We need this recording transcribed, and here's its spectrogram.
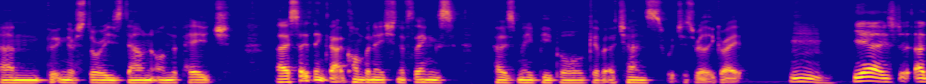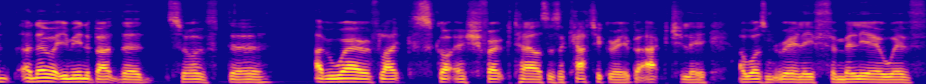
um, putting their stories down on the page. Uh, so I think that combination of things has made people give it a chance, which is really great. Mm. Yeah, I, I know what you mean about the sort of the. I'm aware of like Scottish folk tales as a category, but actually I wasn't really familiar with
